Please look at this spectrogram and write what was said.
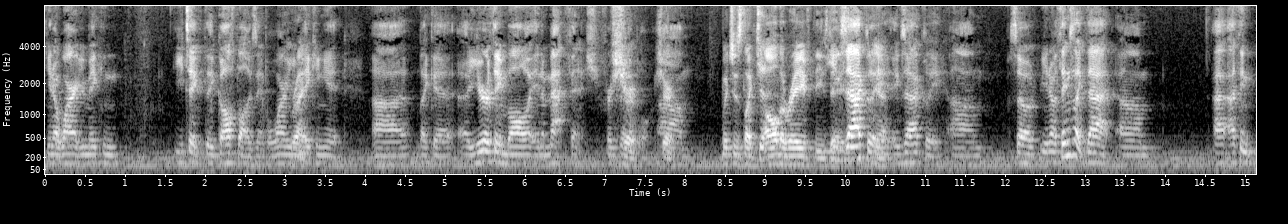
you know, why aren't you making you take the golf ball example. Why aren't you Right. making it uh, like a, a urethane ball in a matte finish, for Sure, example? sure. Um, Which is like Ju- all the rave these days. Exactly, Yeah. exactly. Um, so you know things like that. Um, I, I think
